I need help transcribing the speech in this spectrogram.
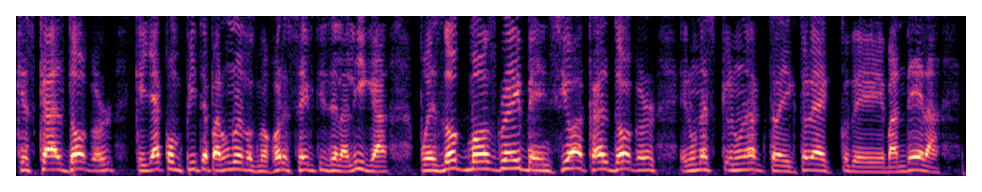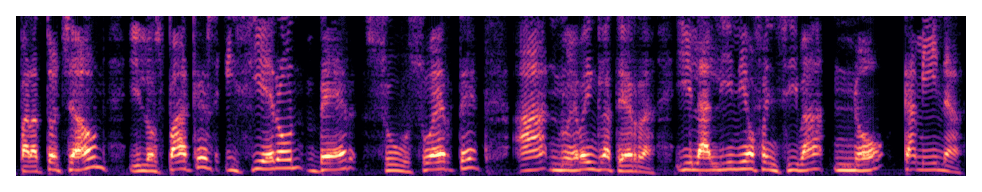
que es Kyle Duggar, que ya compite para uno de los mejores safeties de la liga, pues Luke Musgrave venció a Kyle Duggar en una, en una trayectoria de bandera para touchdown y los Packers hicieron ver su suerte a Nueva Inglaterra y la línea ofensiva no camina.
